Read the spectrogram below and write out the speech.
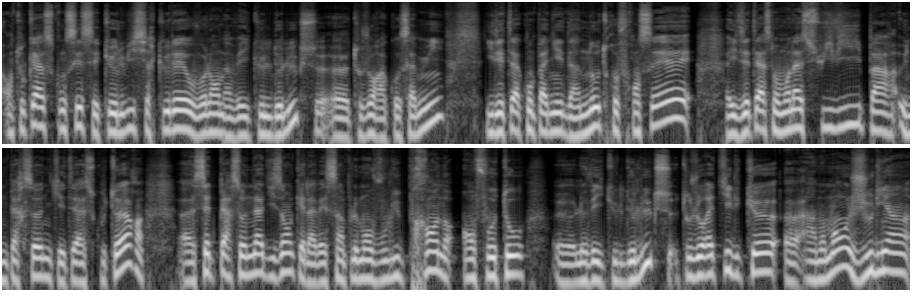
En tout cas, ce qu'on sait, c'est que lui circulait au volant d'un véhicule de luxe, euh, toujours à Koh Samui. Il était accompagné d'un autre Français. Ils étaient à ce moment-là suivis par une personne qui était à scooter. Euh, cette personne-là disant qu'elle avait simplement voulu prendre en photo euh, le véhicule de luxe. Toujours est-il que, à un moment, Julien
